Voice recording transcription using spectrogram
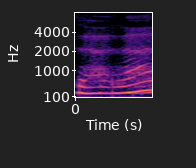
La la.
